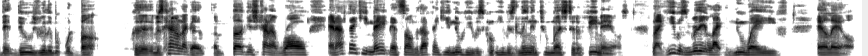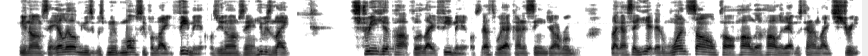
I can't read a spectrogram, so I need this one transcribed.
that dudes really would bump because it was kind of like a, a thuggish kind of raw. And I think he made that song because I think he knew he was he was leaning too much to the females. Like he was really like the new wave LL. You know what I'm saying? LL music was mostly for like females. You know what I'm saying? He was like street hip hop for like females. That's the way I kind of seen Ja Rule. Like I said, he had that one song called Holla Holla that was kind of like street.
